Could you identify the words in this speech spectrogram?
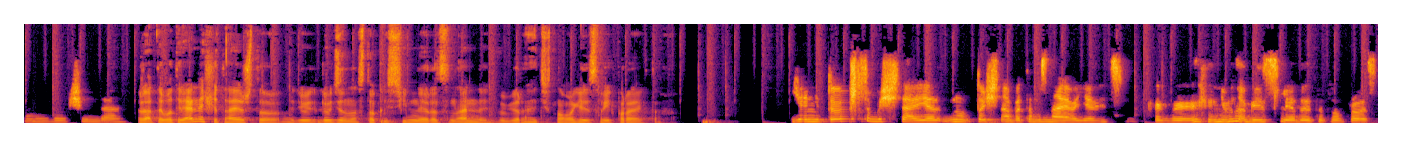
Ну, в общем, да. Да, ты вот реально считаешь, что люди настолько сильные и рациональные выбирают технологии для своих проектов? Я не то чтобы считаю, я ну, точно об этом знаю, я ведь как бы немного исследую этот вопрос.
